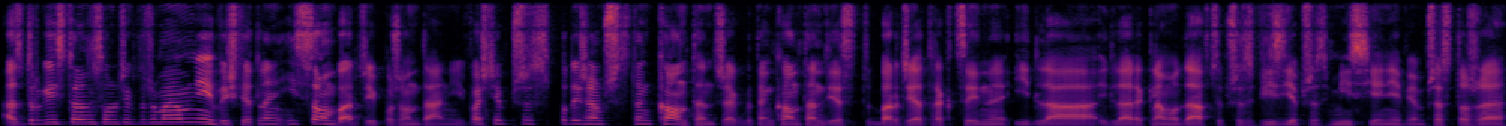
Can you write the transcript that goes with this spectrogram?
a z drugiej strony są ludzie, którzy mają mniej wyświetleń i są bardziej pożądani. Właśnie przez, podejrzewam przez ten content, że jakby ten content jest bardziej atrakcyjny i dla, i dla reklamodawcy, przez wizję, przez misję, nie wiem, przez to, że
